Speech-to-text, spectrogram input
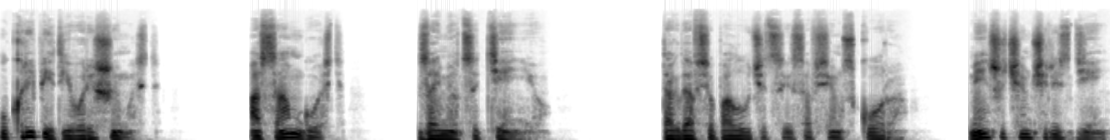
укрепит его решимость, а сам гость займется тенью. Тогда все получится и совсем скоро, меньше чем через день,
